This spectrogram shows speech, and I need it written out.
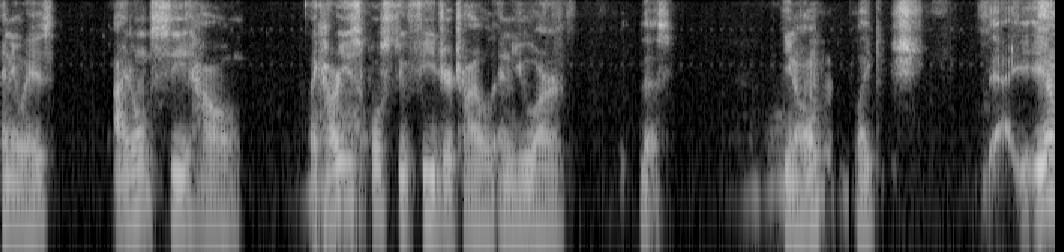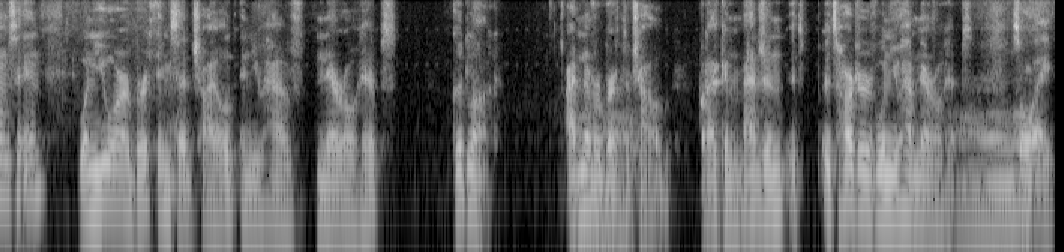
anyways, I don't see how, like, how are you supposed to feed your child and you are this? You know, Mhm. like, sh- you know what I'm saying? When you are birthing said child and you have narrow hips, good luck. I've never birthed a child, but I can imagine it's it's harder when you have narrow hips. So like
